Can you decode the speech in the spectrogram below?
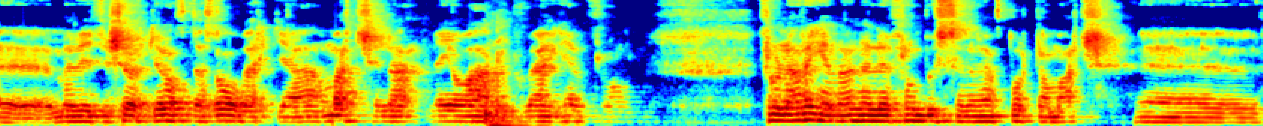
Eh, men vi försöker oftast avverka matcherna när jag och han är på väg hem från, från arenan eller från bussen när vi har haft bortamatch. Eh,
